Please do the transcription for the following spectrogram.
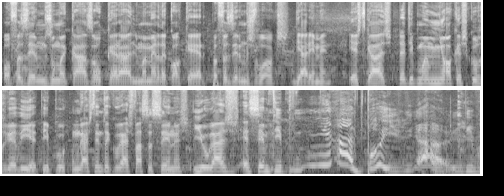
ou fazermos uma casa ou caralho, uma merda qualquer, para fazermos vlogs diariamente. Este gajo é tipo uma minhoca escorregadia. Tipo, um gajo tenta que o gajo faça cenas e o gajo é sempre tipo. "Nhá, depois, nhá", e tipo.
